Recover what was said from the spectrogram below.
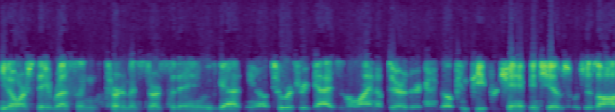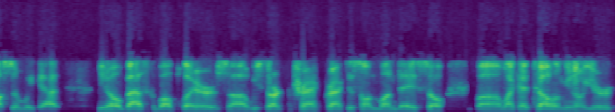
you know, our state wrestling tournament starts today, and we've got you know two or three guys in the lineup there. They're going to go compete for championships, which is awesome. We got you know basketball players. Uh, we start track practice on Monday, so um, like I tell them, you know, you're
